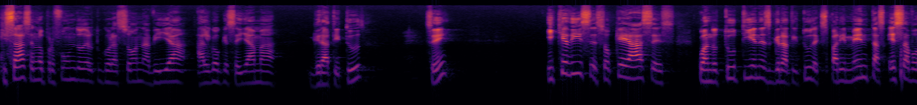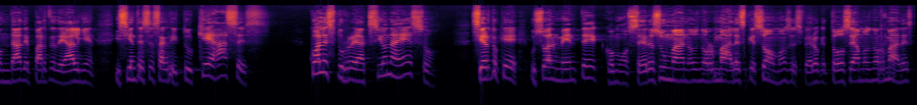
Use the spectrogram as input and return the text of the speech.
Quizás en lo profundo de tu corazón había algo que se llama gratitud. ¿Sí? ¿Y qué dices o qué haces cuando tú tienes gratitud, experimentas esa bondad de parte de alguien y sientes esa gratitud, ¿qué haces? ¿Cuál es tu reacción a eso? Cierto que usualmente como seres humanos normales que somos, espero que todos seamos normales,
